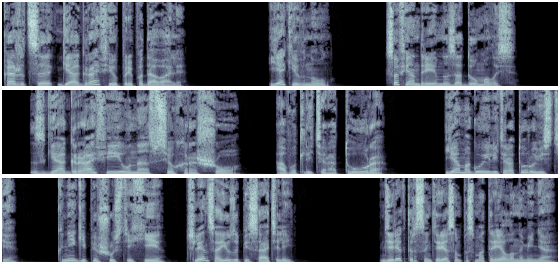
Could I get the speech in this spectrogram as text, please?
кажется, географию преподавали». Я кивнул. Софья Андреевна задумалась. «С географией у нас все хорошо, а вот литература...» «Я могу и литературу вести. Книги пишу, стихи, член Союза писателей». Директор с интересом посмотрела на меня.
